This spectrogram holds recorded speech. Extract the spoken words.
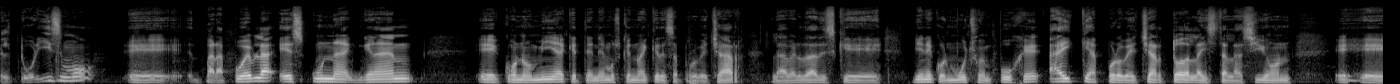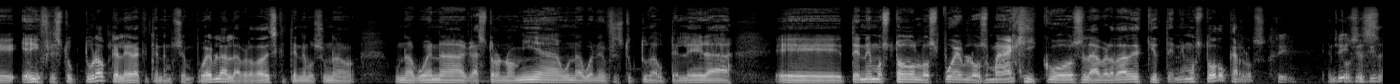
el turismo eh, para Puebla es una gran economía que tenemos que no hay que desaprovechar. La verdad es que viene con mucho empuje. Hay que aprovechar toda la instalación eh, e infraestructura hotelera que tenemos en Puebla. La verdad es que tenemos una, una buena gastronomía, una buena infraestructura hotelera. eh, tenemos todos los pueblos mágicos. La verdad es que tenemos todo, Carlos. Entonces, sí, sí.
